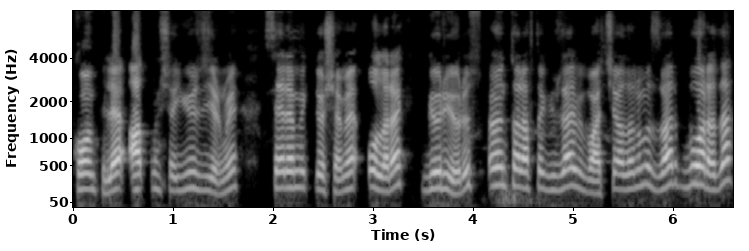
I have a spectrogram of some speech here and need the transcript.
komple 60'a 120 seramik döşeme olarak görüyoruz. Ön tarafta güzel bir bahçe alanımız var. Bu arada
